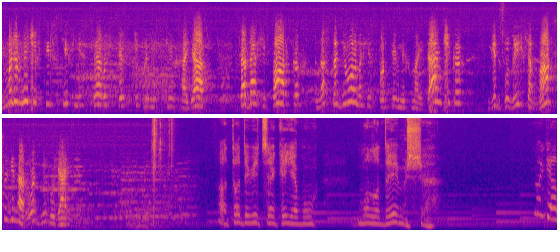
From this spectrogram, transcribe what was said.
В мальовничих сільських місцевостях і приміських гаях, садах і парках, на стадіонах і спортивних майданчиках відбулися масові народні гуляння. А то дивіться, який я був молодим ще. Я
